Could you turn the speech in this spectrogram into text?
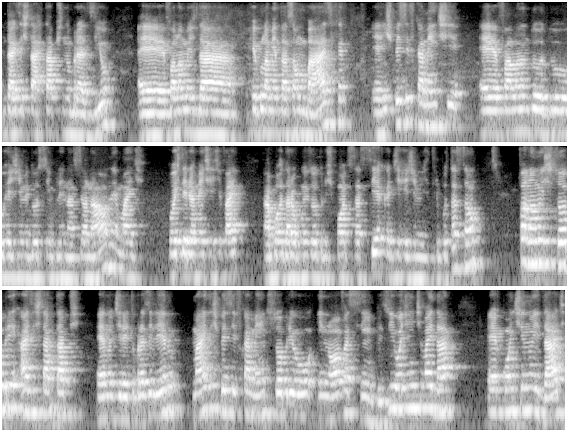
das startups no Brasil. É, falamos da regulamentação básica, é, especificamente é, falando do regime do Simples Nacional, né, mas posteriormente a gente vai abordar alguns outros pontos acerca de regime de tributação. Falamos sobre as startups é, no direito brasileiro, mais especificamente sobre o Inova Simples. E hoje a gente vai dar é, continuidade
